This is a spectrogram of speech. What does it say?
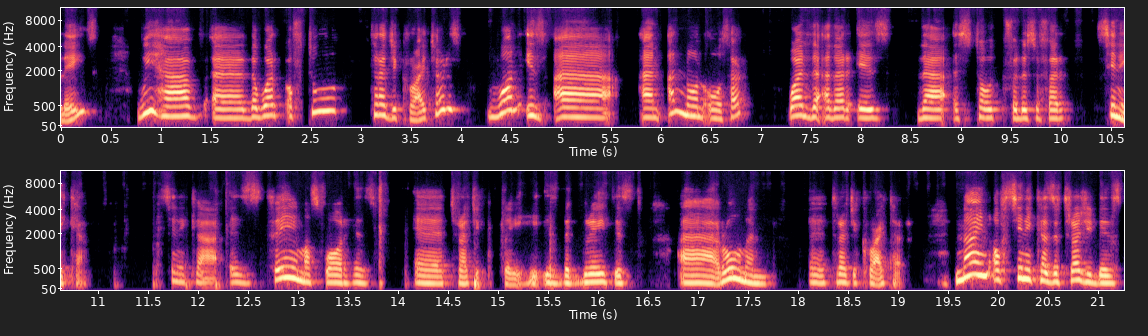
plays we have uh, the work of two tragic writers. One is uh, an unknown author, while the other is the Stoic philosopher Seneca. Seneca is famous for his uh, tragic play. He is the greatest uh, Roman uh, tragic writer. Nine of Seneca's tragedies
